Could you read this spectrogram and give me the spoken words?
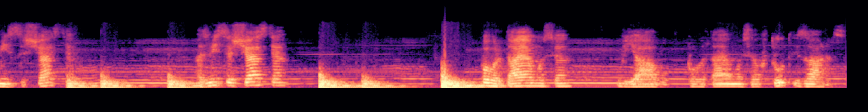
місце щастя, а з місця щастя повертаємося в яву, повертаємося в тут і зараз.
